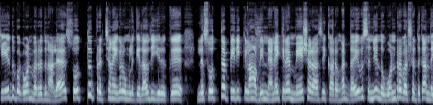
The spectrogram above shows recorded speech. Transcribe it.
கேது பகவான் வர்றதுனால சொத்து பிரச்சனைகள் உங்களுக்கு ஏதாவது இருக்குது இல்லை சொத்தை பிரிக்கலாம் அப்படின்னு நினைக்கிற மேஷ ராசிக்காரவங்க தயவு செஞ்சு இந்த ஒன்றரை வருஷத்துக்கு அந்த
